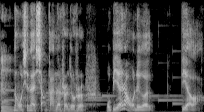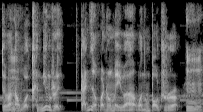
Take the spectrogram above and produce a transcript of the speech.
嗯，那我现在想干的事儿就是，我别让我这个跌了，对吧？那我肯定是赶紧换成美元，我能保值，嗯。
